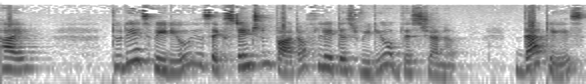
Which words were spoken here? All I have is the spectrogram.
Hi, today's video is extension part of latest video of this channel. That is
